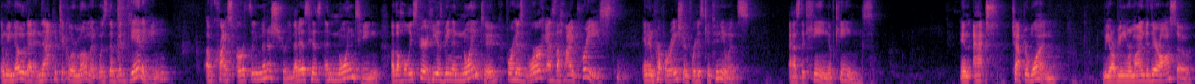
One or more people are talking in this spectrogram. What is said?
And we know that in that particular moment was the beginning of Christ's earthly ministry. That is his anointing of the Holy Spirit. He is being anointed for his work as the high priest and in preparation for his continuance as the King of Kings. In Acts chapter 1, we are being reminded there also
